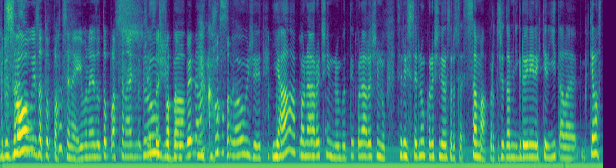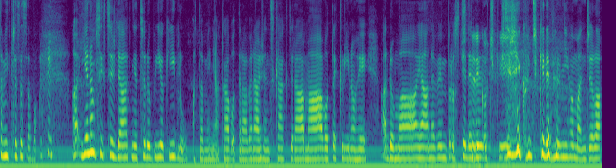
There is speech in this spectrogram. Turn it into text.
Kdo z nás dvou je za to placený? Ona je za to placená, že mi přinesla špatnou objednávku. Jako sloužit. Já po náročním dnu, nebo ty po náročním dnu, si jdeš sednout konečně do restaurace sama, protože tam nikdo jiný nechtěl jít, ale chtěla jsi tam jít přece sama a jenom si chceš dát něco dobrýho k jídlu. A tam je nějaká otrávená ženská, která má oteklý nohy a doma, já nevím, prostě čtyři debil, kočky. čtyři kočky debilního manžela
